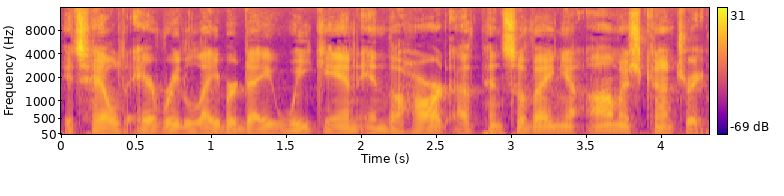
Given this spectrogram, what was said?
It's held every Labor Day weekend in the heart of Pennsylvania Amish country.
